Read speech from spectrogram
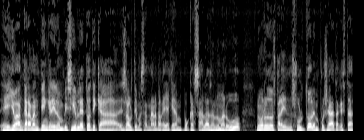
Eh, jo encara mantinc Grilo Invisible, tot i que és l'última setmana, perquè ja queden poques sales, el número 1. Número 2 per Insulto, l'hem pujat, aquesta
